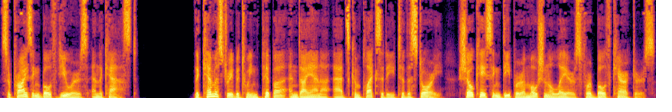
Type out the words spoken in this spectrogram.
surprising both viewers and the cast. The chemistry between Pippa and Diana adds complexity to the story, showcasing deeper emotional layers for both characters.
